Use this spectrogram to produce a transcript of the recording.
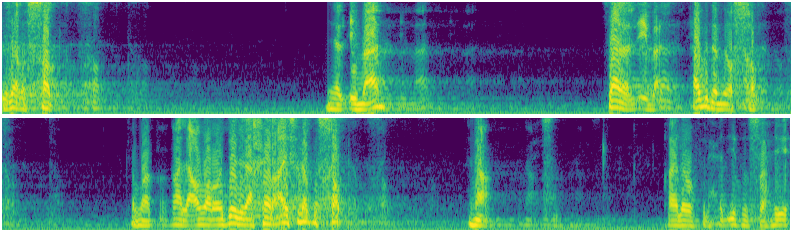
زال الصبر. من الإيمان زال الإيمان. لابد من الصبر. كما قال عمر وجدنا خير عيشنا بالصبر نعم. قال وفي الحديث الصحيح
